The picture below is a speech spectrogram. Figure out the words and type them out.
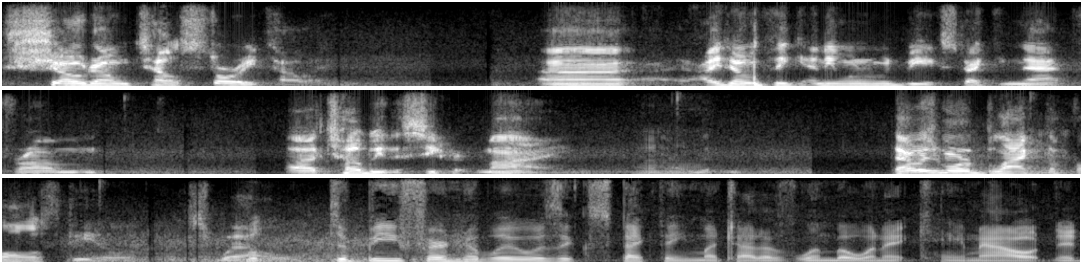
show don't tell storytelling. Uh, I don't think anyone would be expecting that from uh, Toby the Secret Mine. That was more Black the Falls deal as well. Well, to be fair, nobody was expecting much out of Limbo when it came out. It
